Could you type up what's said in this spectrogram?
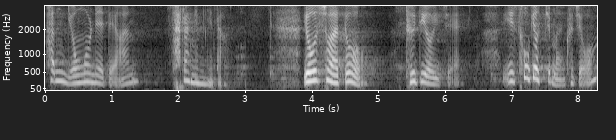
한 영혼에 대한 사랑입니다. 여호수아도 드디어 이제 이 속였지만 그죠?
